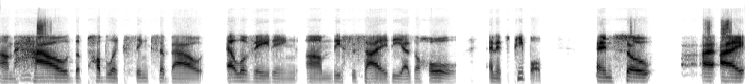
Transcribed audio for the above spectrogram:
um, how the public thinks about elevating um, the society as a whole and its people. And so I, I,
